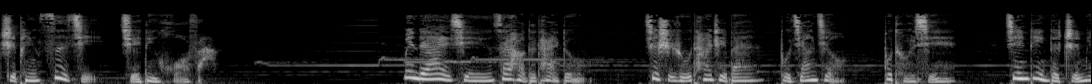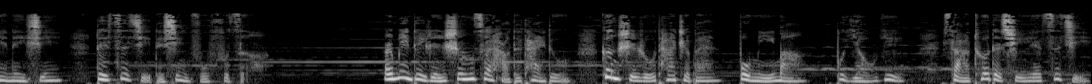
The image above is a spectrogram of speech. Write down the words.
只凭自己决定活法。面对爱情，最好的态度，就是如她这般不将就、不妥协，坚定的直面内心，对自己的幸福负责。而面对人生最好的态度，更是如他这般不迷茫、不犹豫，洒脱的取悦自己，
